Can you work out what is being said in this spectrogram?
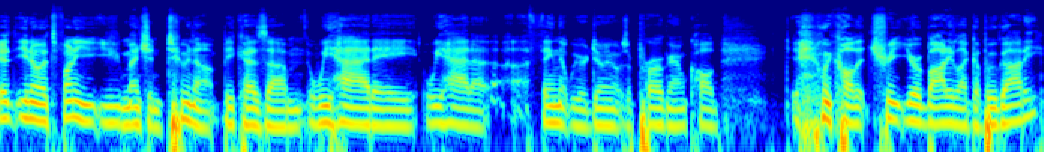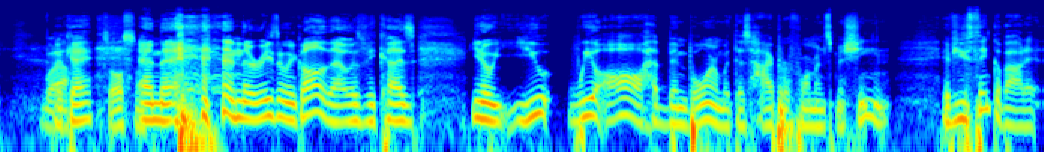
It, you know, it's funny you mentioned tune up because um, we had a we had a, a thing that we were doing. It was a program called we called it "Treat Your Body Like a Bugatti." Okay. it's awesome. And the and the reason we called it that was because, you know, you we all have been born with this high performance machine. If you think about it,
